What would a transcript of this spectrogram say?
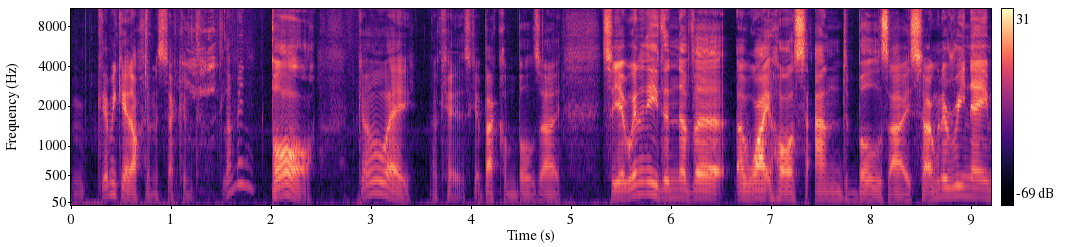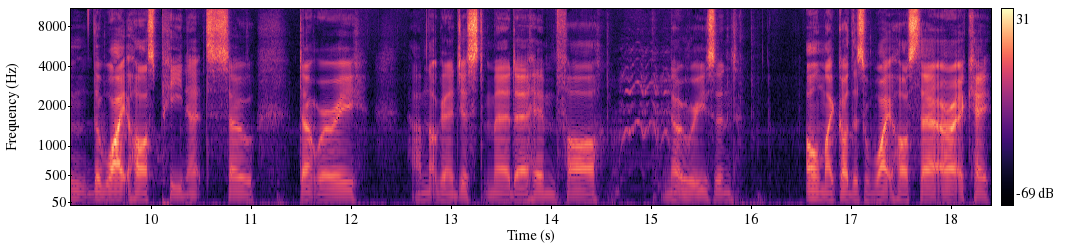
Um, let me get off in a second. Me bore. Go away. Okay, let's get back on Bullseye. So yeah, we're going to need another a white horse and Bullseye. So I'm going to rename the white horse Peanut. So don't worry. I'm not going to just murder him for no reason. Oh my god, there's a white horse there. Alright, okay.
